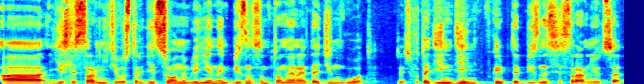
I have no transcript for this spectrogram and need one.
А если сравнить его с традиционным линейным бизнесом, то, наверное, это один год. То есть вот один день в криптобизнесе сравнивается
